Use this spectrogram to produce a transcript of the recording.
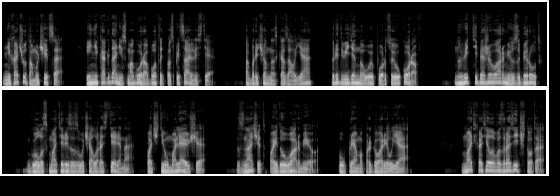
Не хочу там учиться и никогда не смогу работать по специальности, обреченно сказал я, предвидя новую порцию укоров. Но ведь тебя же в армию заберут. Голос матери зазвучал растерянно, почти умоляюще. Значит, пойду в армию, упрямо проговорил я. Мать хотела возразить что-то,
